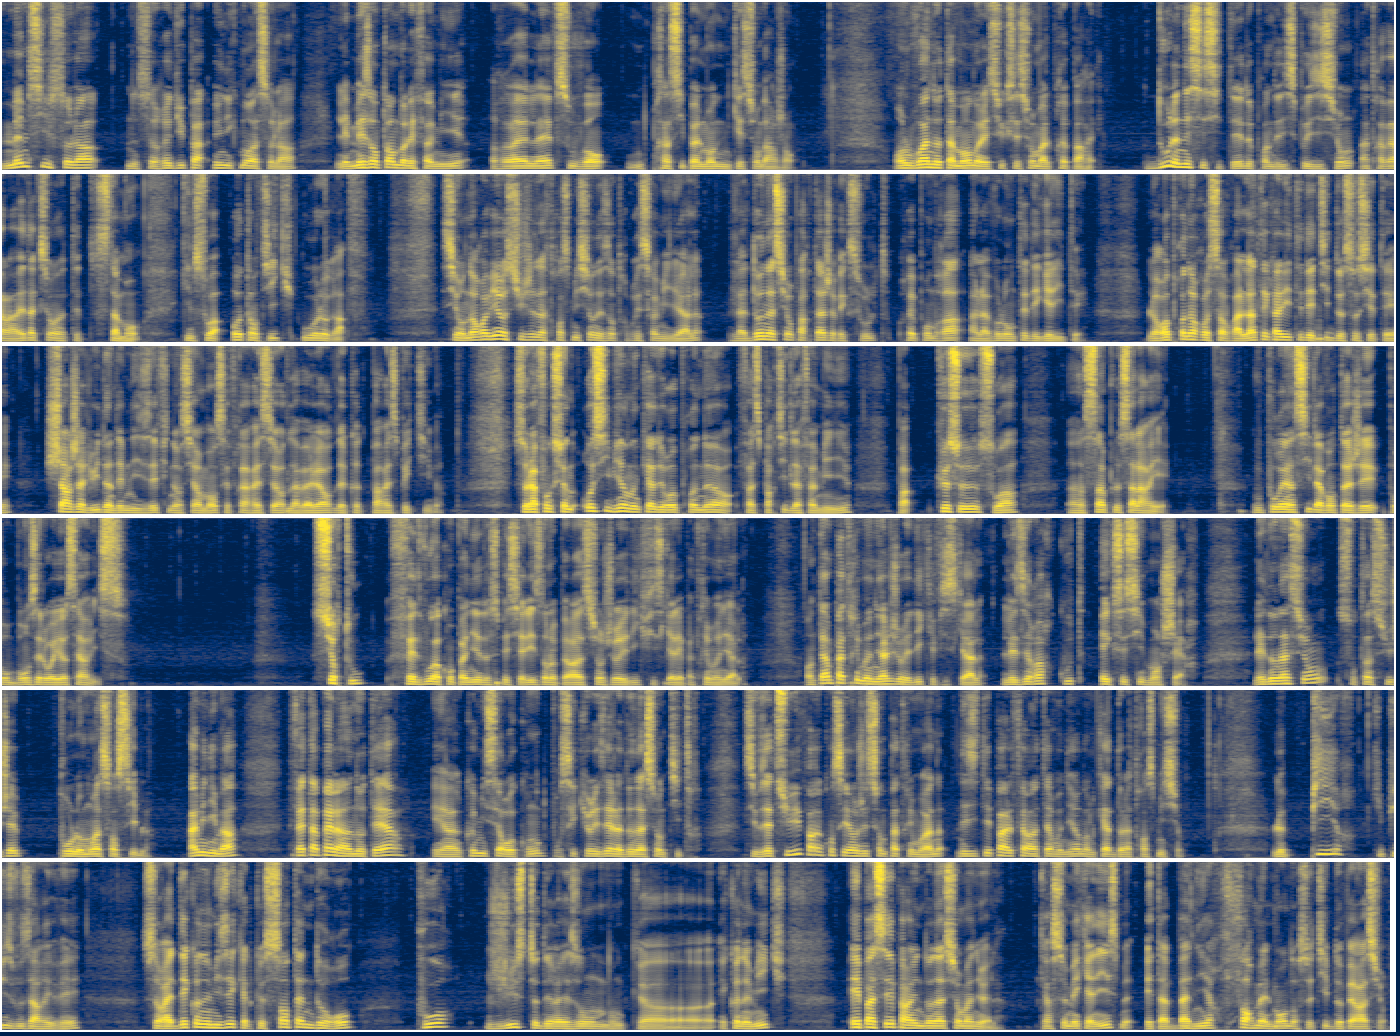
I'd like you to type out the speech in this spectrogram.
Même si cela ne se réduit pas uniquement à cela, les mésententes dans les familles relèvent souvent principalement d'une question d'argent. On le voit notamment dans les successions mal préparées. D'où la nécessité de prendre des dispositions à travers la rédaction d'un testament, qu'il soit authentique ou holographe. Si on en revient au sujet de la transmission des entreprises familiales, la donation-partage avec Soult répondra à la volonté d'égalité. Le repreneur recevra l'intégralité des titres de société, charge à lui d'indemniser financièrement ses frères et sœurs de la valeur de la cote-part respective. Cela fonctionne aussi bien dans le cas du repreneur fasse partie de la famille, que ce soit un simple salarié. Vous pourrez ainsi l'avantager pour bons et loyaux services. Surtout, faites-vous accompagner de spécialistes dans l'opération juridique, fiscale et patrimoniale. En termes patrimonial, juridique et fiscal, les erreurs coûtent excessivement cher. Les donations sont un sujet pour le moins sensible. A minima, faites appel à un notaire et à un commissaire au compte pour sécuriser la donation de titres. Si vous êtes suivi par un conseiller en gestion de patrimoine, n'hésitez pas à le faire intervenir dans le cadre de la transmission. Le pire qui puisse vous arriver serait d'économiser quelques centaines d'euros pour juste des raisons donc euh, économiques et passer par une donation manuelle, car ce mécanisme est à bannir formellement dans ce type d'opération.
